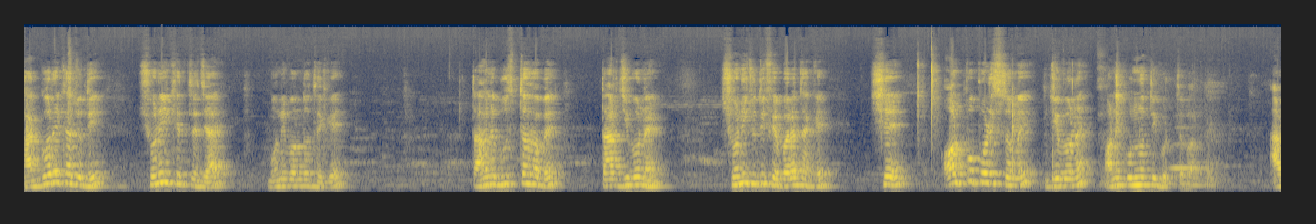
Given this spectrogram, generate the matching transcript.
ভাগ্যরেখা যদি শনির ক্ষেত্রে যায়, মণিবন্ধ থেকে, তাহলে বুঝতে হবে তার জীবনে শনি যদি ফেভারে থাকে, সে অল্প পরিশ্রমে জীবনে অনেক উন্নতি করতে পারবে। আর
